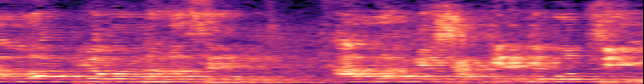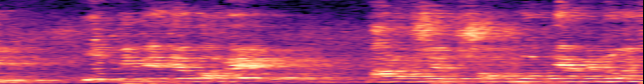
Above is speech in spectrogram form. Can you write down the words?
আল্লাহ প্রিয় বান্দার আছেন। আল্লাহকে সাক্ষী রেখে বলছি, অতীতে যেভাবে মানুষের সম্পত্তি আমি আমি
